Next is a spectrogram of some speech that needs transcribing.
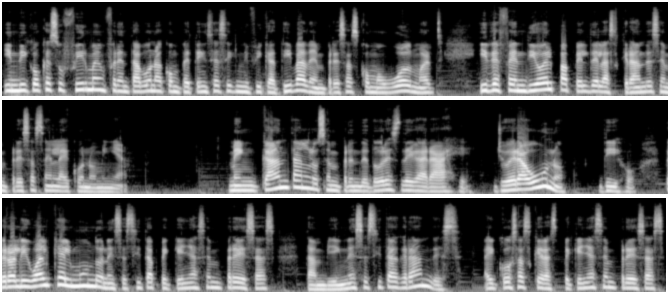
indicó que su firma enfrentaba una competencia significativa de empresas como Walmart y defendió el papel de las grandes empresas en la economía. Me encantan los emprendedores de garaje. Yo era uno, dijo, pero al igual que el mundo necesita pequeñas empresas, también necesita grandes. Hay cosas que las pequeñas empresas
